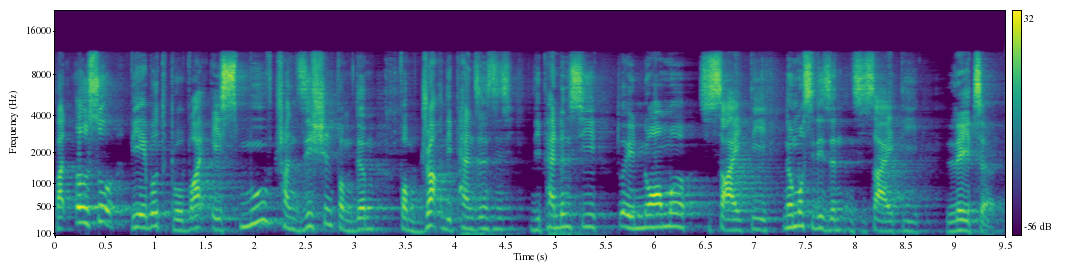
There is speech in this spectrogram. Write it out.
but also be able to provide a smooth transition from them from drug dependency, dependency to a normal society, normal citizen in society later.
